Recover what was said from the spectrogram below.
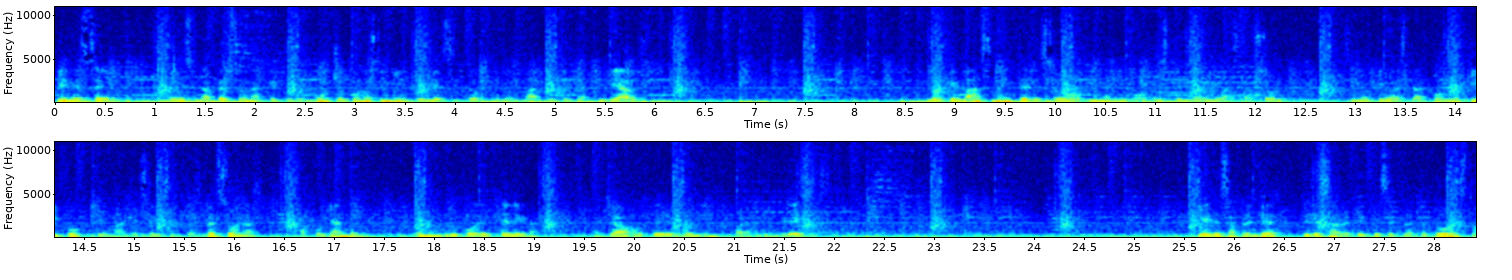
¿Quién es? Él es una persona que tiene mucho conocimiento y éxito en el marketing de afiliados. Lo que más me interesó y me animó es que no iba a estar solo, sino que iba a estar con un equipo de más de 600 personas apoyándome. en un grupo de Telegram. Aquí abajo te dejo el link para que ingreses. ¿Quieres aprender? ¿Quieres saber de qué se trata todo esto?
